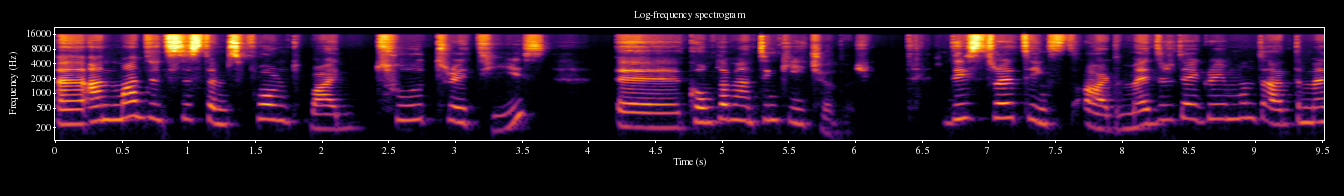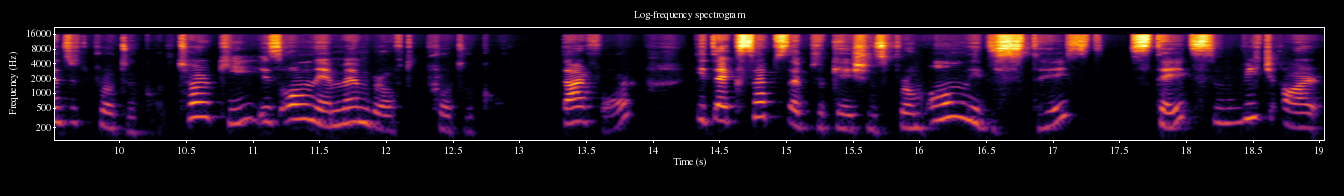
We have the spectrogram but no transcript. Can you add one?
Uh, and Madrid system is formed by two treaties uh, complementing each other. These treaties are the Madrid Agreement and the Madrid Protocol. Turkey is only a member of the protocol. Therefore, it accepts applications from only the states, states which are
